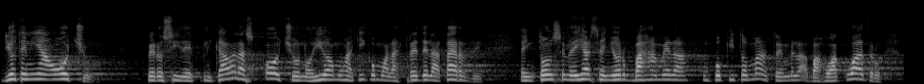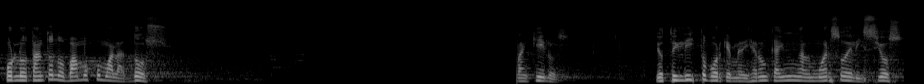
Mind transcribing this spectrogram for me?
Dios tenía ocho, pero si explicaba las ocho, nos íbamos aquí como a las tres de la tarde. Entonces le dije al Señor, bájamela un poquito más. Entonces me la bajó a cuatro. Por lo tanto, nos vamos como a las dos. Tranquilos. Yo estoy listo porque me dijeron que hay un almuerzo delicioso.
